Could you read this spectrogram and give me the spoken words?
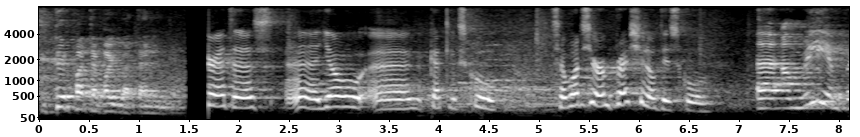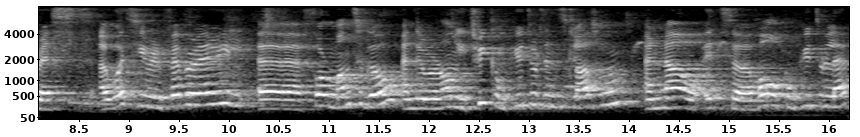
to take whatever you are telling them. here at the uh, Yo uh, Catholic School. So what's your impression of this school? Uh, I'm really impressed. I was here in February uh, four months ago and there were only three computers in this classroom and now it's a whole computer lab.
